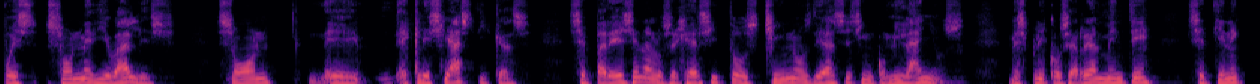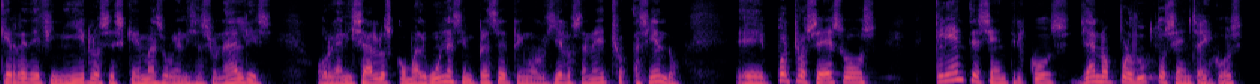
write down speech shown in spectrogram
pues, son medievales, son eh, eclesiásticas, se parecen a los ejércitos chinos de hace 5.000 años. Me explico, o sea, realmente se tienen que redefinir los esquemas organizacionales, organizarlos como algunas empresas de tecnología lo están hecho, haciendo, eh, por procesos clientes céntricos, ya no productos céntricos,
